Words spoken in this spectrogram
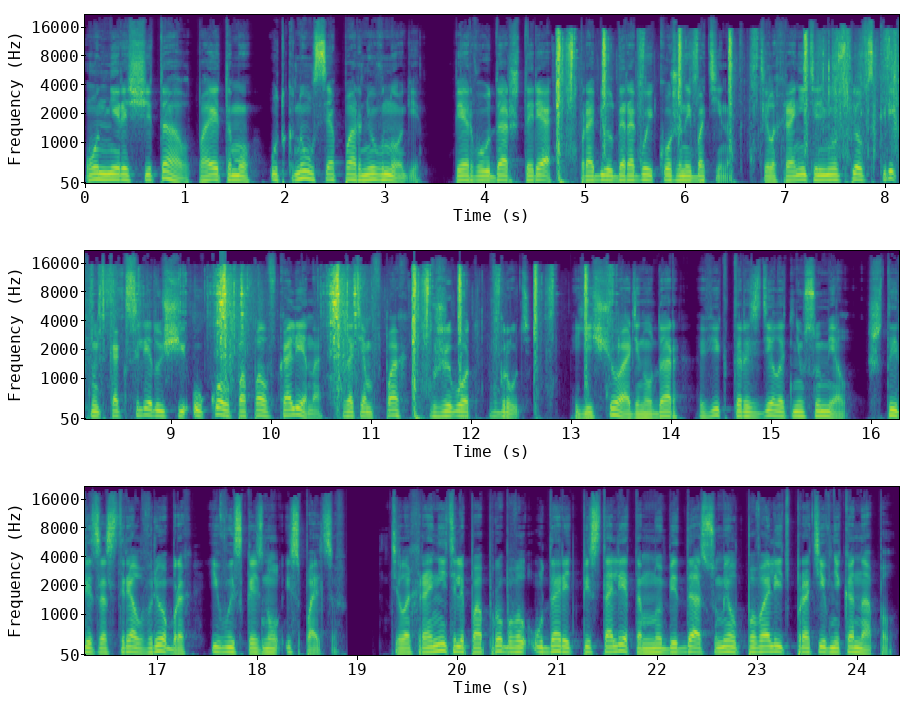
Он не рассчитал, поэтому уткнулся парню в ноги. Первый удар штыря пробил дорогой кожаный ботинок. Телохранитель не успел вскрикнуть, как следующий укол попал в колено, затем в пах, в живот, в грудь. Еще один удар Виктор сделать не сумел. Штырь застрял в ребрах и выскользнул из пальцев. Телохранитель попробовал ударить пистолетом, но беда сумел повалить противника на пол.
